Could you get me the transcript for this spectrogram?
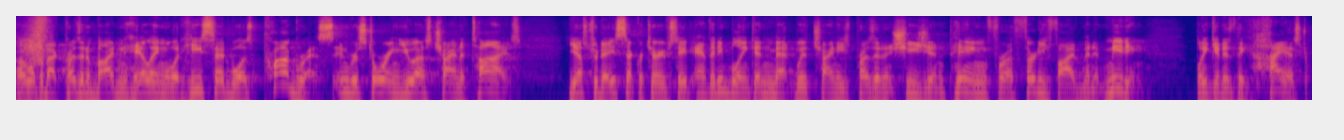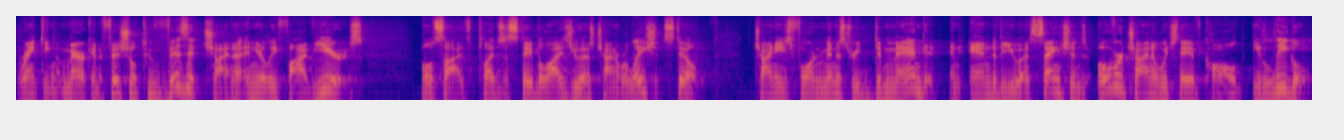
All right, welcome back. President Biden hailing what he said was progress in restoring U.S. China ties. Yesterday, Secretary of State Antony Blinken met with Chinese President Xi Jinping for a 35 minute meeting. Blinken is the highest ranking American official to visit China in nearly five years. Both sides pledged to stabilize U.S. China relations. Still, the Chinese foreign ministry demanded an end to the U.S. sanctions over China, which they have called illegal.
